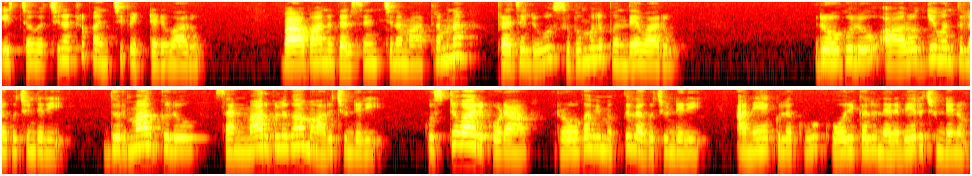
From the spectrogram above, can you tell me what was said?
ఇచ్చవచ్చినట్లు పంచిపెట్టెడివారు. బాబాను దర్శించిన మాత్రమున ప్రజలు శుభములు పొందేవారు. రోగులు ఆరోగ్యవంతులగుచుండిరి. దుర్మార్గులు సన్మార్గులుగా మారుచుండిరి. కుష్టువారు కూడా రోగ విముక్తులగుచుండిరి అనేకులకు కోరికలు నెరవేరుచుండెను.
